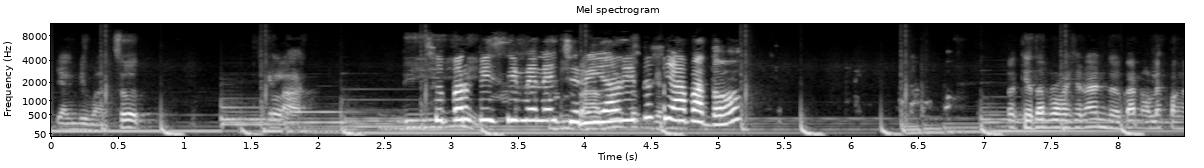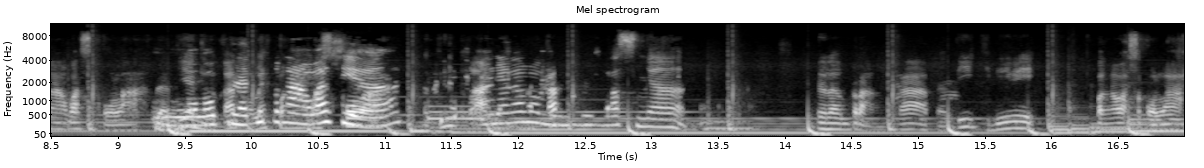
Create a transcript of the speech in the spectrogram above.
Yang dimaksud kelak di supervisi manajerial itu kegiatan- siapa toh? kegiatan profesional yang dilakukan oleh pengawas sekolah. Berarti yang Oh, dilakukan berarti oleh pengawas ya. sekolah. Soalnya kan Pengawasnya dalam rangka berarti gini nih pengawas sekolah.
